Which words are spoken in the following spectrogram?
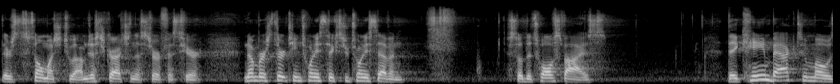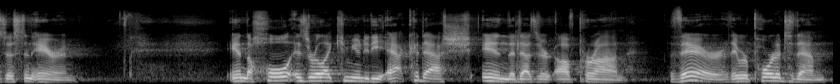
there's so much to it. I'm just scratching the surface here. Numbers 13, 26 through 27. So the 12 spies, they came back to Moses and Aaron and the whole Israelite community at Kadesh in the desert of Paran. There they reported to them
